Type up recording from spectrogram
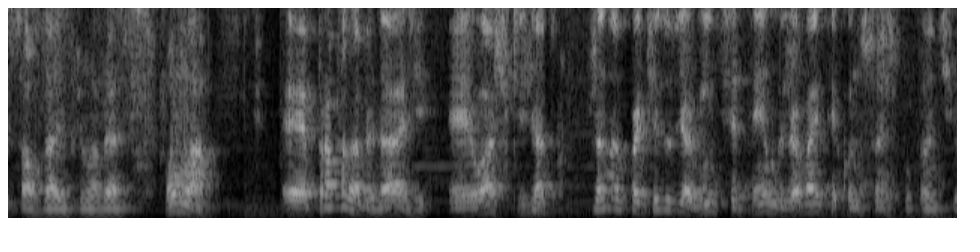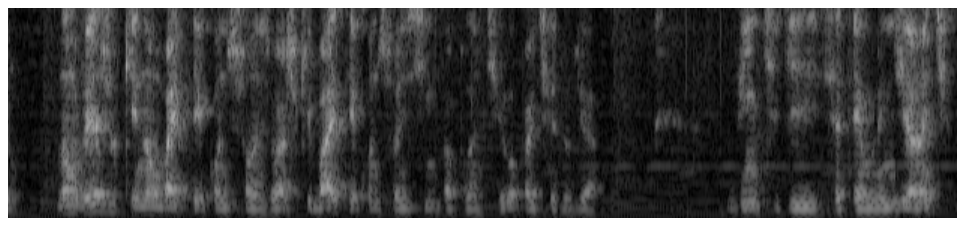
saudade de primavera. Vamos lá. É, para falar a verdade, é, eu acho que já, já a partir do dia 20 de setembro já vai ter condições para o plantio. Não vejo que não vai ter condições. Eu acho que vai ter condições sim para plantio a partir do dia 20 de setembro em diante.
